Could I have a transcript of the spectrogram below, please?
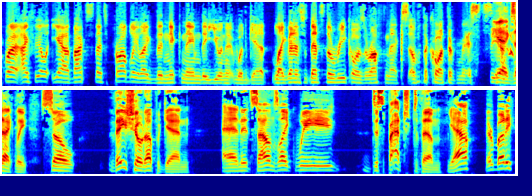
Oprah. I feel yeah, that's that's probably like the nickname the unit would get. Like that's that's the Rico's Roughnecks of the Court of Mists. yeah, exactly. So, they showed up again, and it sounds like we dispatched them. Yeah, everybody?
